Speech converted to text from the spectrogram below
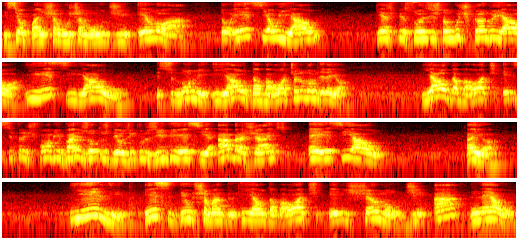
E seu pai chamou, chamou de Eloá. Então esse é o Ial que as pessoas estão buscando o Ial. Ó. E esse Ial, esse nome Ial da Baote, olha o nome dele aí, ó. Yaldabaoth, ele se transforma em vários outros deuses, inclusive esse Abraxás é esse Yal. Aí, ó. E ele, esse deus chamado Yaldabaoth, eles chamam de Anel.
